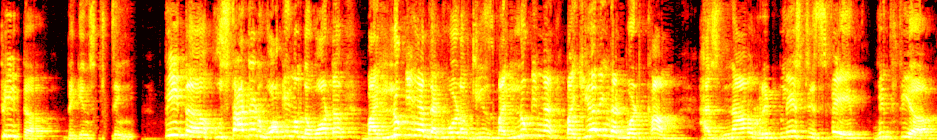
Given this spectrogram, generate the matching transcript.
Peter begins to sink. Peter, who started walking on the water by looking at that word of Jesus, by looking at, by hearing that word come, has now replaced his faith with fear.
